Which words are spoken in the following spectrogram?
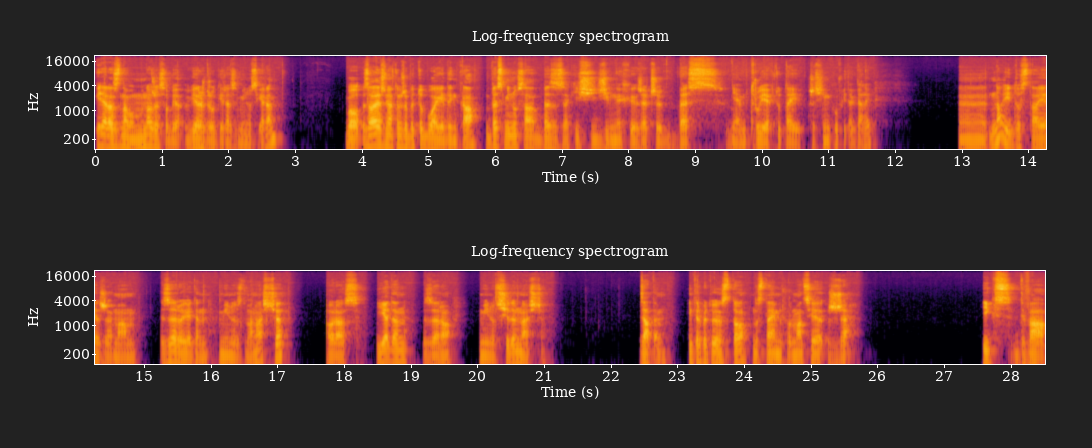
I teraz znowu mnożę sobie wiersz drugi razy minus 1. Bo zależy na tym, żeby tu była jedynka, bez minusa, bez jakichś dziwnych rzeczy, bez, nie wiem, trójek tutaj, przecinków i tak dalej. Yy, No i dostaję, że mam 0,1 minus 12 oraz 1, 0 minus 17. Zatem, interpretując to, dostałem informację, że x2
